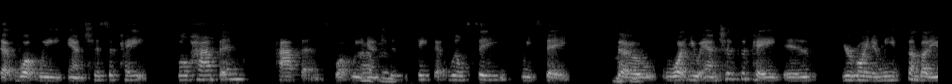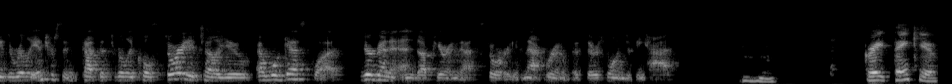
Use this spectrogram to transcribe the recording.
that what we anticipate will happen happens. What we happens. anticipate that we'll see, we see. So mm-hmm. what you anticipate is you're going to meet somebody who's really interesting, has got this really cool story to tell you. And well, guess what? You're going to end up hearing that story in that room if there's one to be had. Mm-hmm. Great, thank you.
